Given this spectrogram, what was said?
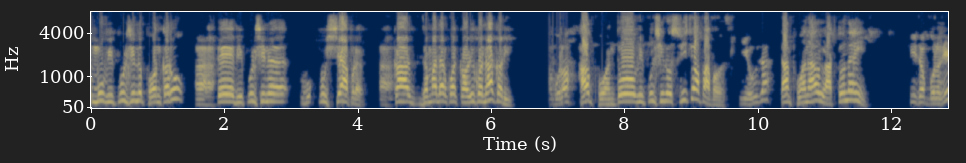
હું વિપુલસિંહ ને ફોન કરું તે વિપુલસિંહ ને પૂછશે આપણે. હા કા જમાદાર કોઈ કર્યું કે ના કરી? બોલો. હા ફોન તો વિપુલસિંહ નો સ્વિચ ઓફ આપે. એવું છે? ત્યાં ફોન હારો લાગતો નહીં. શી સબ બોલો છે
